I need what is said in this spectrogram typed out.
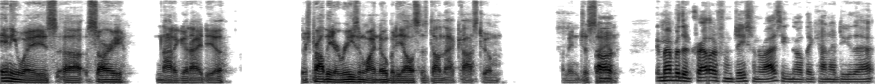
anyways, uh, sorry, not a good idea. There's probably a reason why nobody else has done that costume. I mean, just Uh, saying. Remember the trailer from Jason Rising though? They kind of do that.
